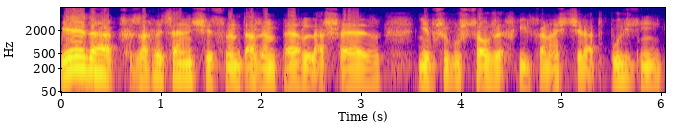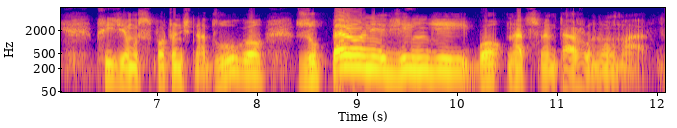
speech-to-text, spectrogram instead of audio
Biedak, zachwycając się cmentarzem Père Lachaise, nie przypuszczał, że w kilkanaście lat później przyjdzie mu spocząć na długo, zupełnie gdzie indziej, bo na cmentarzu Montmartre.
